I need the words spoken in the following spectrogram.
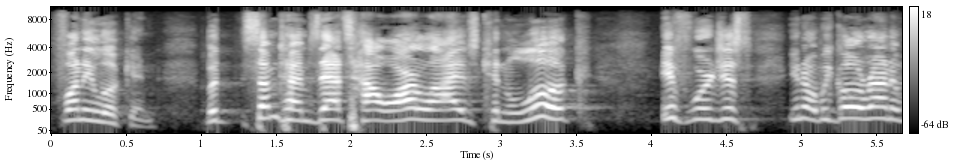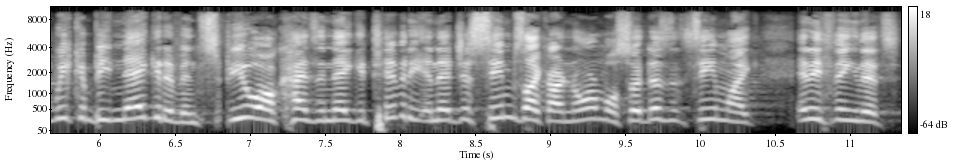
funny looking. But sometimes that's how our lives can look if we're just, you know, we go around and we can be negative and spew all kinds of negativity, and it just seems like our normal, so it doesn't seem like anything that's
